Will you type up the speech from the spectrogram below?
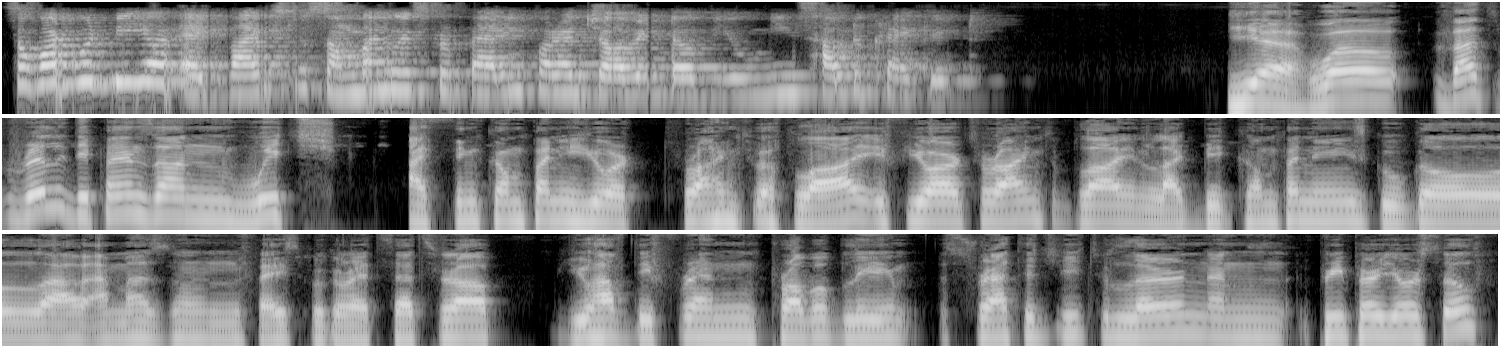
So what would be your advice to someone who is preparing for a job interview? Means how to crack it? Yeah, well, that really depends on which I think company you are trying to apply. If you are trying to apply in like big companies, Google, uh, Amazon, Facebook, or etc., you have different probably strategy to learn and prepare yourself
